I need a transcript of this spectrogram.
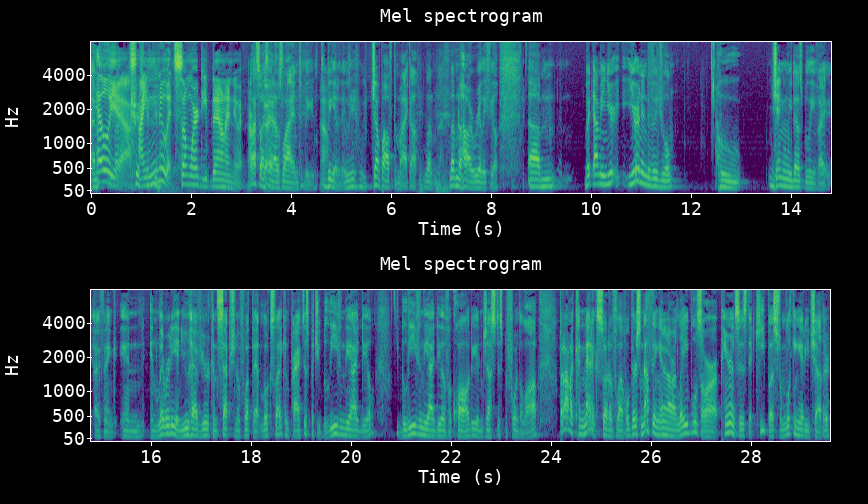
I'm- Hell yeah! I knew it. Somewhere deep down, I knew it. All that's right, why I said ahead. I was lying to begin to Oh. begin with. Jump off the mic. I'll let them know, let them know how I really feel. Um, but I mean, you're you're an individual who genuinely does believe, I, I think, in in liberty, and you have your conception of what that looks like in practice, but you believe in the ideal. You believe in the idea of equality and justice before the law. But on a kinetic sort of level, there's nothing in our labels or our appearances that keep us from looking at each other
